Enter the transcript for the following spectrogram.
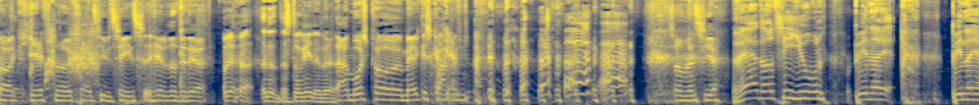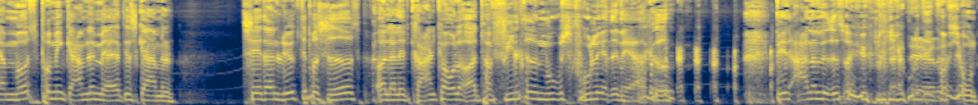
Åh, kæft, noget kreativitetshelvede, det der. Prøv lige at høre, der, der stod helt det der. Der er mos på øh, mælkeskammen. Som man siger. Hvert år til jul binder jeg, binder jeg mos på min gamle mærkeskammel. Sætter en lygte på sædet og lader lidt grænkogler og et par filtede mus fuldende værket. Det er en anderledes og hyggelig juledekoration,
